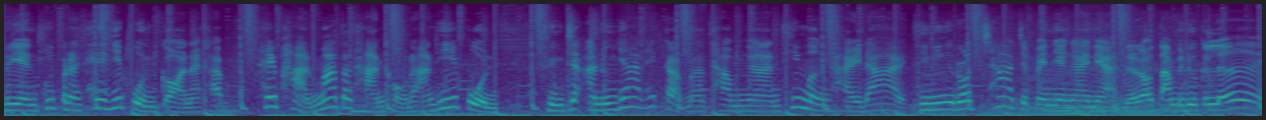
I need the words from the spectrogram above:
เรียนที่ประเทศญี่ปุ่นก่อนนะครับให้ผ่านมาตรฐานของร้านที่ญี่ปุ่น ถึงจะอนุญาตให้กลับมาทำงานที่เมืองไทยได้ ทีนี้รสชาติจะเป็นยังไงเนี่ยเดี๋ยวเราตามไปดูกันเลย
